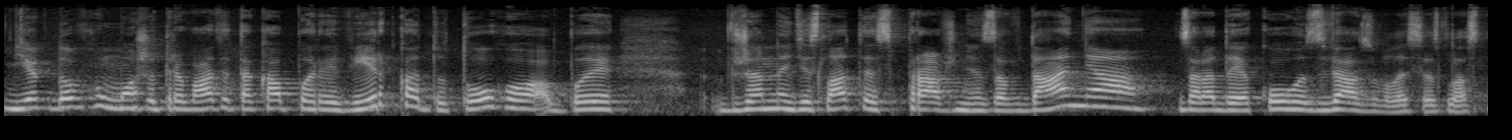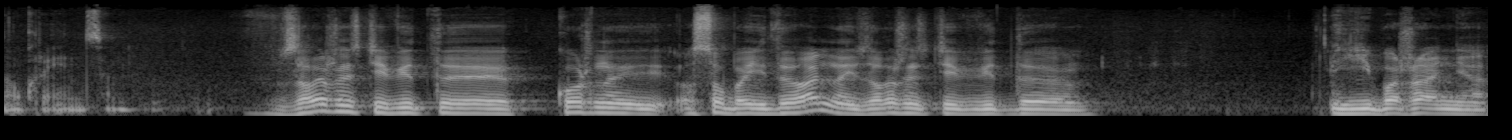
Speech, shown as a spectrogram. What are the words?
Як довго може тривати така перевірка до того, аби вже надіслати справжнє завдання, заради якого зв'язувалися з власне українцем? В залежності від е, кожної особи індивідуально, і в залежності від е, її бажання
